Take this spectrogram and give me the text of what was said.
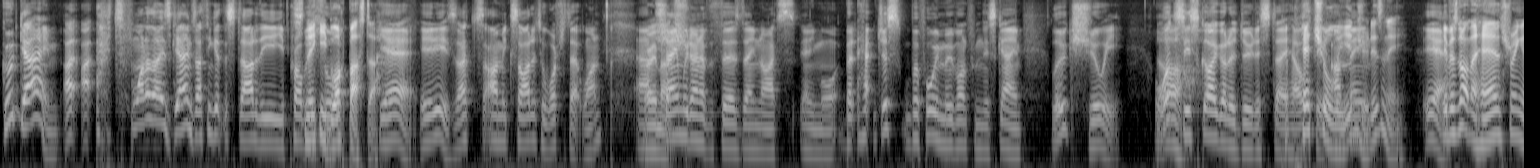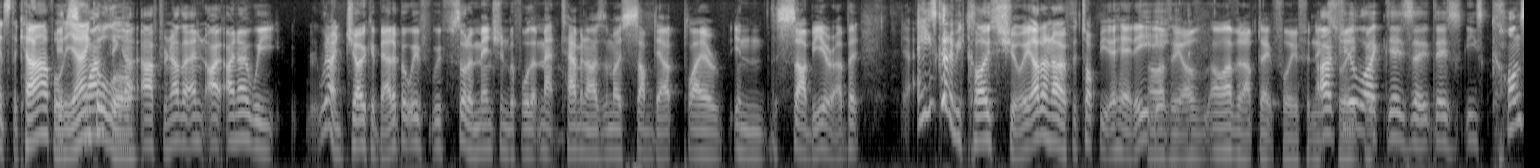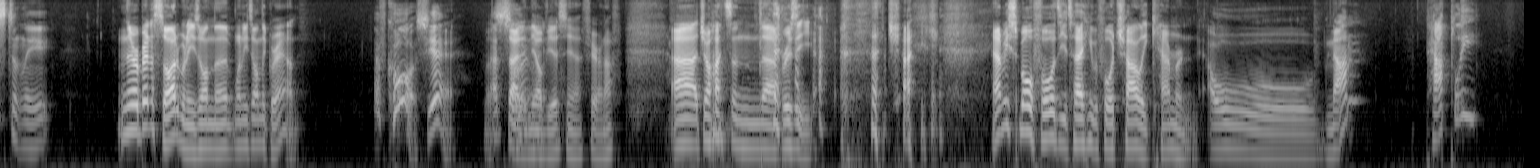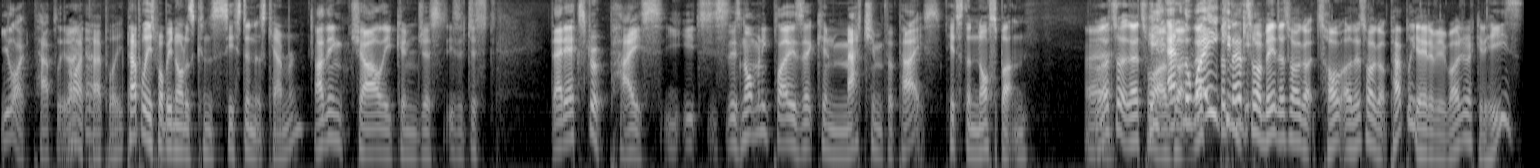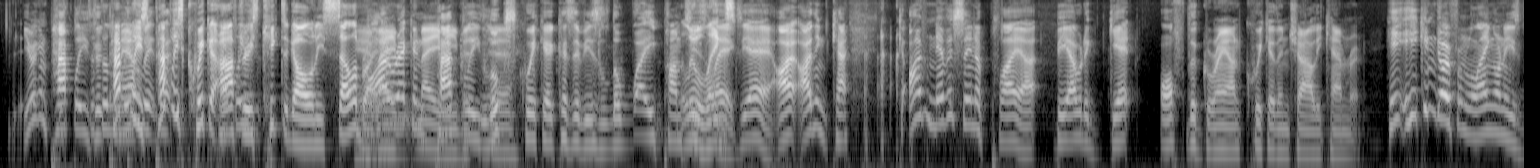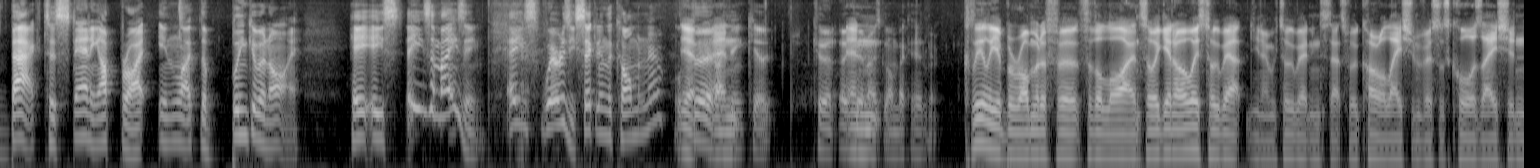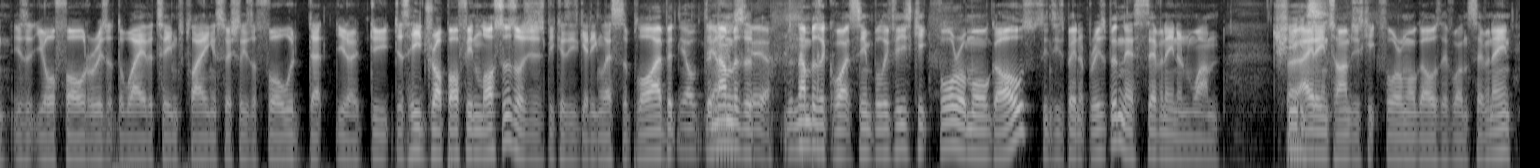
good game. I, I, it's one of those games. I think at the start of the year, you probably Sneaky thought- blockbuster. Yeah, it is. That's I'm excited to watch that one. Um, Very shame much. we don't have the Thursday nights anymore. But ha- just before we move on from this game, Luke Shuey. What's Oh. this guy got to do to stay healthy? Perpetually I mean, injured, isn't he? yeah. If it's not the hamstring, it's the calf or it's the ankle. one thing or after another. And I, I know we we don't joke about it, but we've we've sort of mentioned before that Matt Taberner is the most subbed out player in the sub era, but. He's got to be close, Shuey. I don't know if the top of your head. He, I'll have, the- I'll, I'll have an update for you for next I week. feel but- like there's a there's he's constantly, And they're a better side when he's on the when he's on the ground. of course, yeah. That's stating the Absolutely. obvious. Yeah, fair enough. Uh, Giants and uh, Brizzy. Jake, how many small forwards are you taking before Charlie Cameron? Oh, none. Papley, you like Papley, don't I like you? Papley. Papley's probably not as consistent as Cameron. I think Charlie can just is it just that extra pace. It's there's not many players that can match him for pace. Hits the NOS button. Well, that's why. That's why. He's- I've and got, the way that's, he but can that's get- what I mean. That's why I got Tom. Oh, that's why I got Papley ahead of him. I reckon he's. You reckon Papley's good? now? Papley's, Papley- Papley's quicker after Papley's- he's kicked a goal and he's celebrating. I Maybe- reckon maybe, Papley but- looks yeah. quicker because of his the way he pumps Little his legs. legs. Yeah, I, I think Ca- I've never seen a player be able to get off the ground quicker than Charlie Cameron. He he can go from laying on his back to standing upright in like the blink of an eye. He, he's he's amazing. He's where is he? Second in the Coleman now? Or Yeah, third, and- I think. Uh, Kurt, uh, and- Curnow's gone back ahead of him. Clearly a barometer for, for the Lions. So again, I always talk about you know we talk about in stats word correlation versus causation. Is it your fault or is it the way the team's playing, especially as a forward? That you know, do does he drop off in losses or just because he's getting less supply? But The the numbers are the numbers are quite simple. If he's kicked four or more goals since he's been at Brisbane, they're seventeen and one. So 18 times he's kicked four or more goals, they've won 17.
